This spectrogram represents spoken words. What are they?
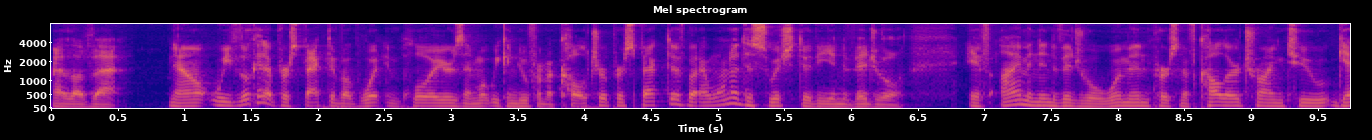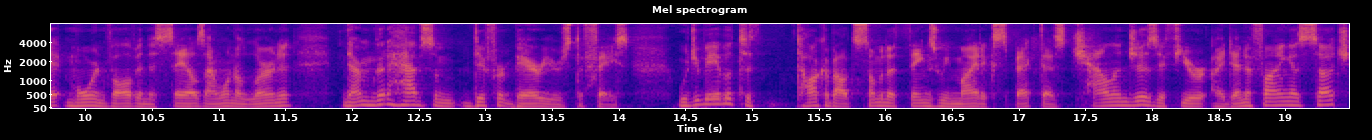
I love that. Now, we've looked at a perspective of what employers and what we can do from a culture perspective, but I wanted to switch to the individual. If I'm an individual woman, person of color, trying to get more involved in the sales, I want to learn it, then I'm going to have some different barriers to face. Would you be able to talk about some of the things we might expect as challenges if you're identifying as such,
